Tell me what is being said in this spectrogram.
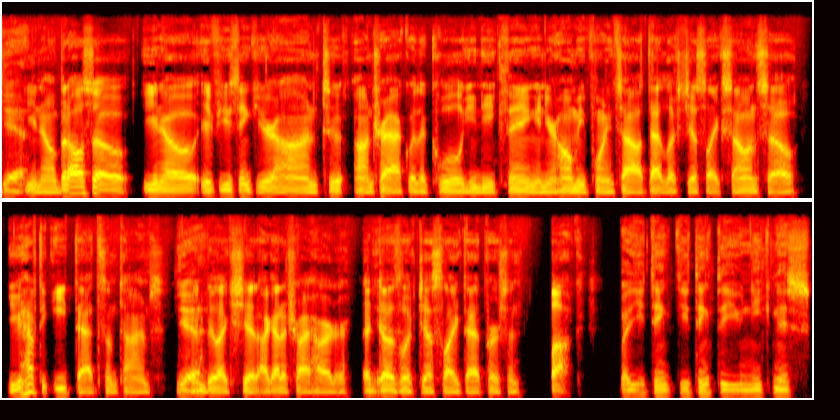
Yeah. You know, but also, you know, if you think you're on to on track with a cool, unique thing, and your homie points out that looks just like so and so, you have to eat that sometimes. Yeah. And be like, shit, I got to try harder. It Yeah. does look just like that person. Fuck. But you think do you think the uniqueness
